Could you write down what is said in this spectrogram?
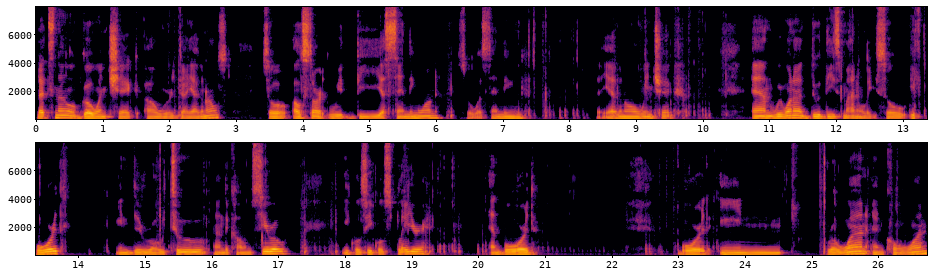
Let's now go and check our diagonals. So I'll start with the ascending one. So ascending diagonal win check and we want to do this manually. So if board in the row 2 and the column 0 equals equals player and board board in row 1 and call 1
